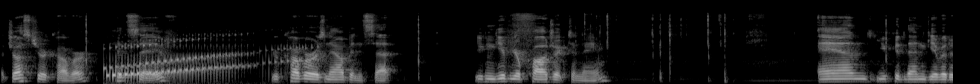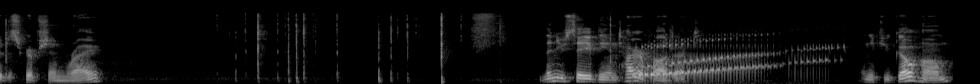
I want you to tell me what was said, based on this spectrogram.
Adjust your cover, hit save. Your cover has now been set. You can give your project a name. And you could then give it a description, right? Then you save the entire project. And if you go home,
